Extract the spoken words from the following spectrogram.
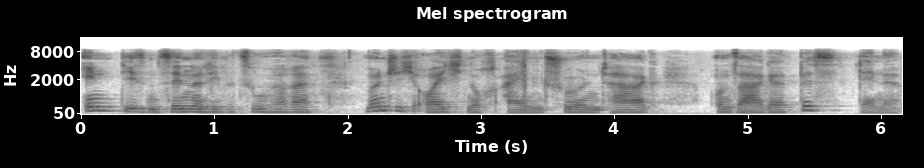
In diesem Sinne, liebe Zuhörer, wünsche ich euch noch einen schönen Tag und sage bis denne.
